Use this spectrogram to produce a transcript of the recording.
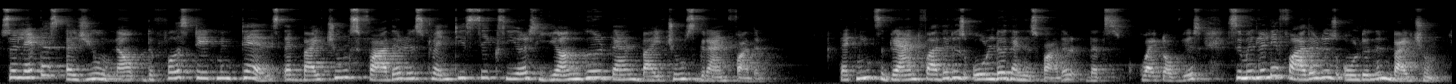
So let us assume now the first statement tells that Bai Baichung's father is 26 years younger than Bai Baichung's grandfather. That means grandfather is older than his father. That's quite obvious. Similarly, father is older than Bai Baichung.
